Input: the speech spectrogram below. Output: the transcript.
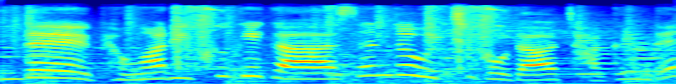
근데 병아리 크기가 샌드위치보다 작은데?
